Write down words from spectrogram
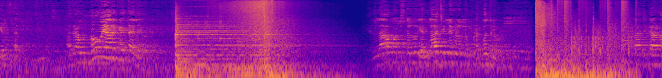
ಗೆಲ್ಲಿಸ್ತಾರೆ ಆದ್ರೆ ಅವ್ರ ನೋವು ಯಾರು ಕೇಳ್ತಾ ಇಲ್ಲ ಇವತ್ತು ಎಲ್ಲಾ ಪಕ್ಷದಲ್ಲೂ, ಎಲ್ಲಾ ಜಿಲ್ಲೆಗಳಲ್ಲೂ ಕೂಡ ಗೊಂದಲಗಳು ರಾಜಕಾರಣ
